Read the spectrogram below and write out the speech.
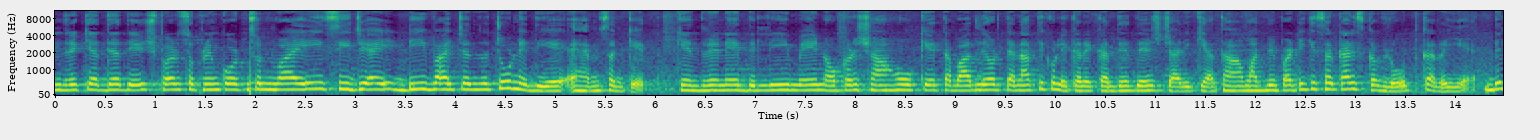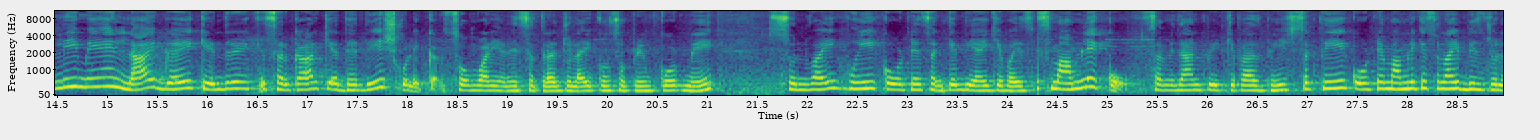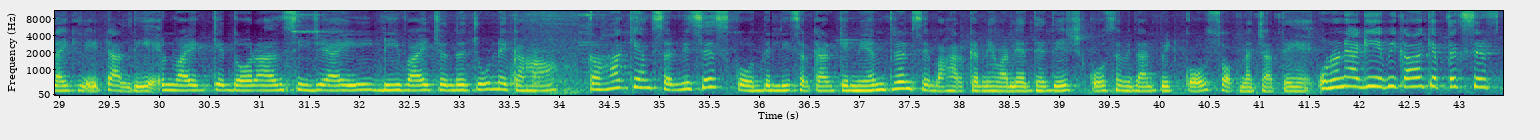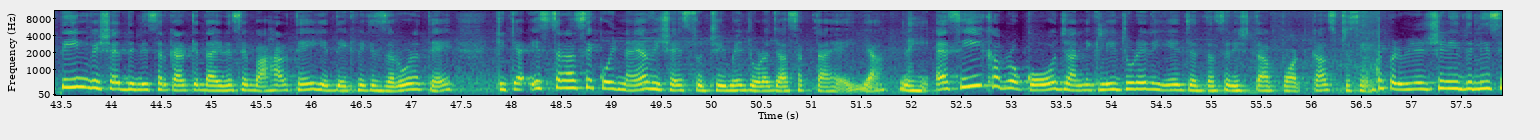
केंद्र के अध्यादेश पर सुप्रीम कोर्ट सुनवाई C G I D Y Chandrachud ने दिए अहम संकेत। केंद्र ने दिल्ली में नौकरशाहों के तबादले और तैनाती को लेकर एक अध्यादेश जारी किया था। आम आदमी पार्टी की सरकार इसका विरोध कर रही है। दिल्ली में लाए गए केंद्र सरकार के अध्यादेश को लेकर सोमवार यानी 17 जुलाई को सुप्रीम कोर्ट में सुनवाई हुई, कोर्ट ने संकेत दिया है कि वह इस मामले को संविधान पीठ के पास भेज सकती है। कोर्ट ने मामले की सुनवाई 20 जुलाई के लिए टाल दी है। सुनवाई के दौरान सीजेआई डीवाई चंद्रचूड़ ने कहा कहा कि हम सर्विसेज़ को दिल्ली सरकार के नियंत्रण से बाहर करने वाले अध्यादेश को, संविधान पीठ को सौंपना चाहते हैं। उन्होंने आगे ये भी कहा कि अब तक सिर्फ़ तीन विषय दिल्ली सरकार के दायरे से बाहर थे। ये देखने की ज़रूरत है कि क्या इस तरह से कोई नया विषय सूची में जोड़ा जा सकता है या नहीं। ऐसी ही खबरों को जानने के लिए जुड़े रहिए जनता से रिश्ता पॉडकास्ट से। दिल्ली से।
